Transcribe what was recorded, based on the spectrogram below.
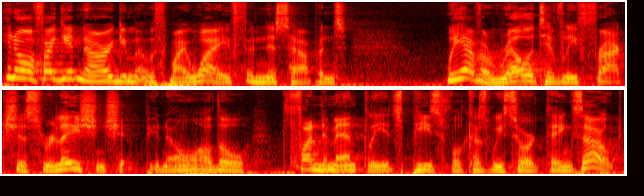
You know, if I get in an argument with my wife and this happens, we have a relatively fractious relationship, you know, although fundamentally it's peaceful because we sort things out.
